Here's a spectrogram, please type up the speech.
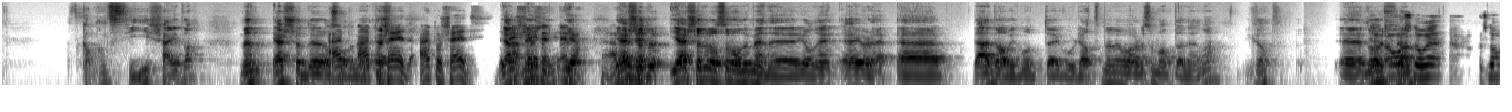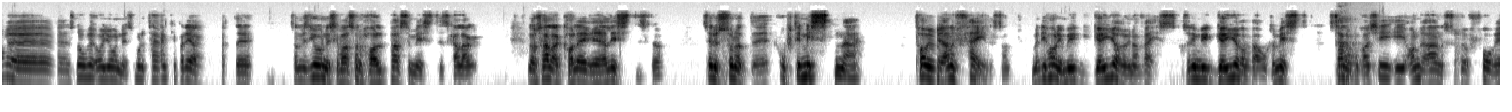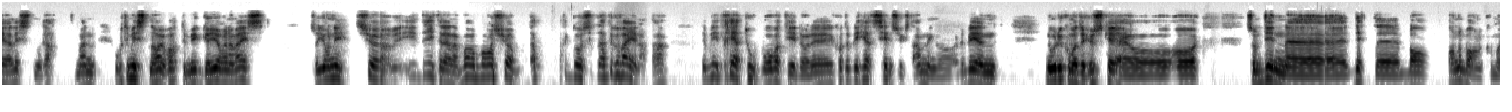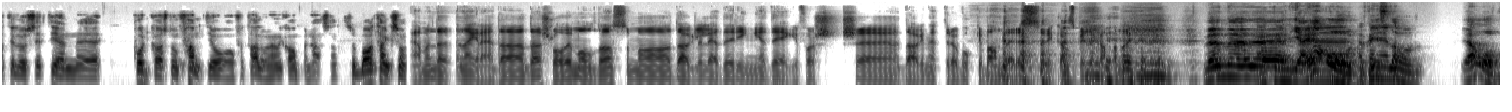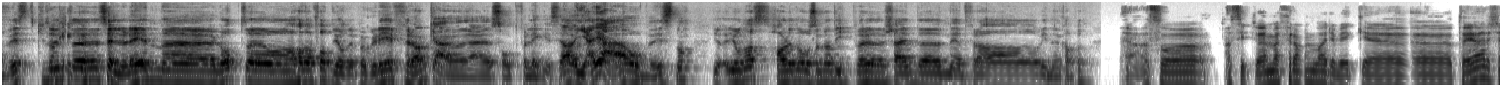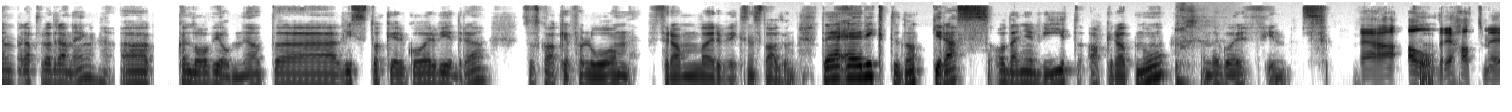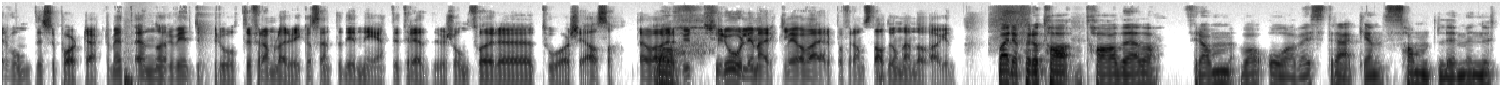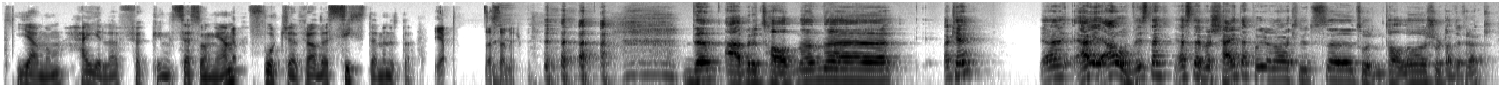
Skal man si Skeid, da? Men jeg skjønner også hva du mener. Jeg er på Skeid. Jeg er på. Ja, jeg, jeg, jeg, jeg, skjønner også hva du mener, Jonny. Jeg gjør det. Det er David mot uh, Goliat, men hvem var det som vant den igjen, da? Ikke sant? Eh, ja, og Snorre, Snorre, Snorre, og Jonny, så må du tenke på det at eh, sånn, hvis Jonny skal være sånn halvpessimistisk, eller la oss heller kalle det realistisk, da, så er det sånn at eh, optimistene tar jo gjerne feil. Sant? Men de har det mye gøyere underveis. Altså, det er mye gøyere å være optimist Selv om kanskje i andre enden så får realisten rett. Men optimisten har jo hatt det mye gøyere underveis. Så Jonny, kjør, drit i det der. Bare, bare kjør. Dette går, dette går veien, dette. her. Det blir 3-2 på overtid, og det kommer til å bli helt sinnssyk stemning. og Det blir en, noe du kommer til å huske. og, og Som din, eh, ditt eh, barnebarn kommer til å sitte i en eh, podkast om 50 år og fortelle om denne kampen. her, sant? Så bare tenk sånn. Ja, men den er grei. Da, da slår vi Molde, og så må daglig leder ringe Degerfors dagen etter og booke banen deres, så vi kan spille kampen der. Men Jeg er overbevist, da. Jeg er overbevist. Knut eh, selger det inn uh, godt, eh, og han har fått Jonny på glid. Frank er jo er solgt for lenge siden. Jeg er overbevist nå. Jonas, har du noe som kan vippe Skeid ned fra å vinne kampen? Ja, altså, jeg sitter jo her med Fram Larvik-tøy her, kommer rett fra trening. Jeg kan love Jonny at hvis dere går videre, så skal dere få låne Fram Larvik sin stadion. Det er riktignok gress, og den er hvit akkurat nå, men det går fint. Jeg har aldri hatt mer vondt i supporterhjertet mitt enn når vi dro til Fram Larvik og sendte de ned til tredjedivisjon for uh, to år siden. Altså. Det var oh. utrolig merkelig å være på Fram stadion den dagen. Bare for å ta, ta det, da. Fram var over streken samtlige minutt gjennom hele fucking sesongen, bortsett fra det siste minuttet. Jepp, det stemmer. Den er brutal, men uh, OK. Jeg, jeg, jeg er overbevist, jeg. Jeg stemmer Skeid pga. Knuts uh, tordentale og skjorta til Frank.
